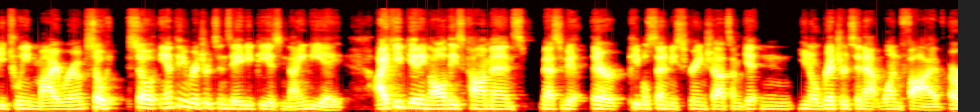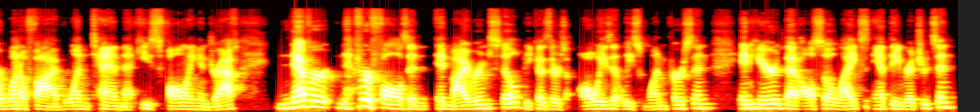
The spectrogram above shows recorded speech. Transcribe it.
between my room. So so Anthony Richardson's ADP is 98. I keep getting all these comments, message there, people sending me screenshots. I'm getting, you know, Richardson at 105 or 105, 110 that he's falling in drafts. Never, never falls in in my room still because there's always at least one person in here that also likes Anthony Richardson.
